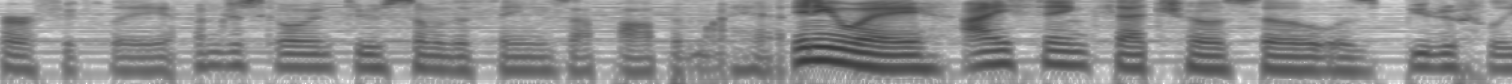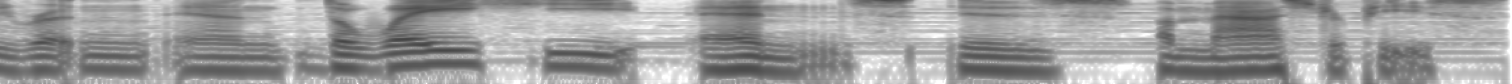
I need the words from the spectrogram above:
perfectly. I'm just going through some of the things that pop in my head. Anyway, I think that Choso was beautifully written and the way he ends is a masterpiece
